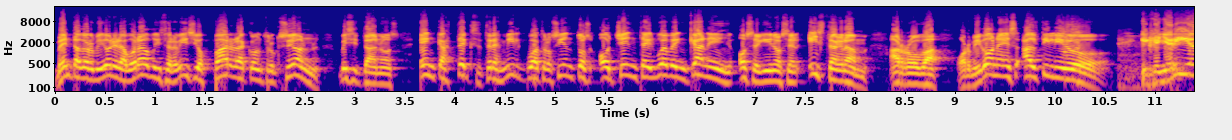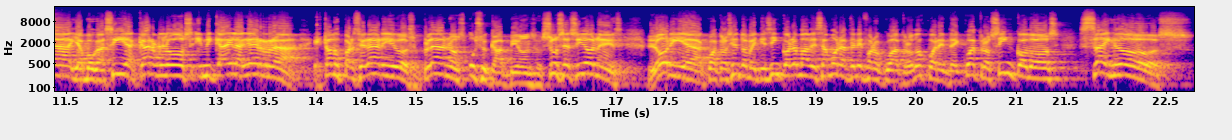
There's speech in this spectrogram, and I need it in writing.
Venta de hormigón elaborado y servicios para la construcción. Visitanos en Castex 3489 en Canning o seguinos en Instagram arroba hormigones Altilio. Ingeniería y abogacía Carlos y Micaela Guerra. Estados parcelarios, planos, usucapions, sucesiones. Loria 425 Loma de Zamora, teléfono 4 244 5262.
